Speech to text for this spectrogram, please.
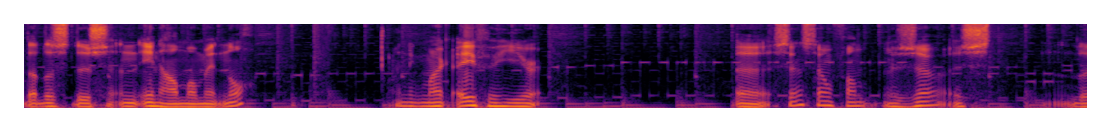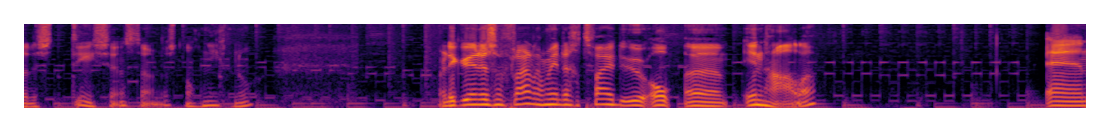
Dat is dus een inhaalmoment nog. En ik maak even hier uh, sandstone van. Zo, dat is 10 sandstone, dat is nog niet genoeg. Maar die kun je dus op vrijdagmiddag het vijfde uur op, inhalen. En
